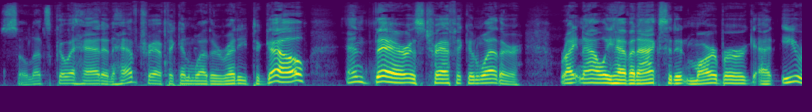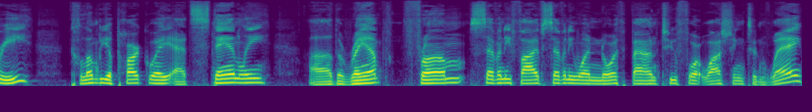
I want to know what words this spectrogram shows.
So let's go ahead and have traffic and weather ready to go and there is traffic and weather. Right now, we have an accident Marburg at Erie, Columbia Parkway at Stanley, Uh, the ramp from 7571 northbound to Fort Washington Way.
